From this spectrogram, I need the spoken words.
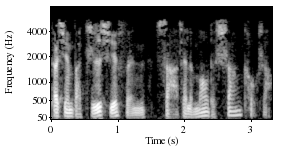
他先把止血粉撒在了猫的伤口上，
